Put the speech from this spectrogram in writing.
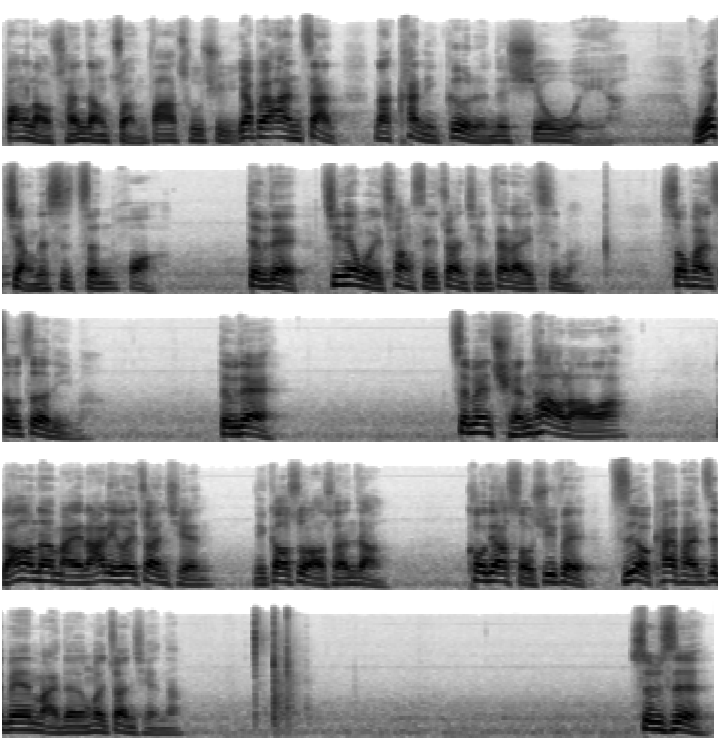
帮老船长转发出去，要不要按赞？那看你个人的修为啊。我讲的是真话，对不对？今天伟创谁赚钱？再来一次嘛，收盘收这里嘛，对不对？这边全套牢啊。然后呢，买哪里会赚钱？你告诉老船长，扣掉手续费，只有开盘这边买的人会赚钱呢，是不是？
